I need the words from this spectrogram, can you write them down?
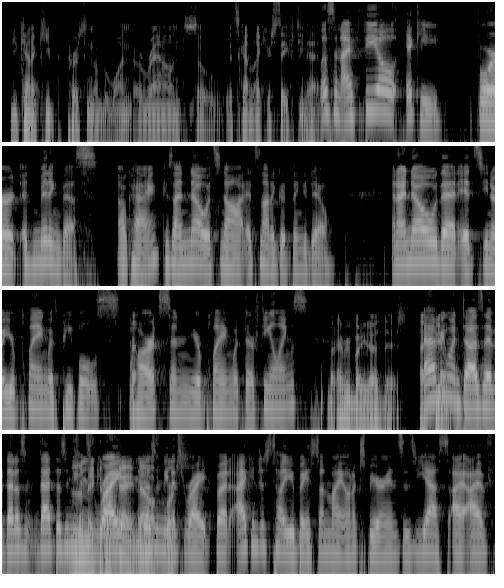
you kind of keep person number one around. So it's kind of like your safety net. Listen, I feel icky for admitting this, okay? Because I know it's not it's not a good thing to do. And I know that it's, you know, you're playing with people's Yeah. hearts and you're playing with their feelings. But everybody does this. I feel Everyone does it, but that doesn't that doesn't mean Doesn't it's make it right. okay. No, it doesn't mean it's right. But I can just tell you based on my own experiences, yes, I, I've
